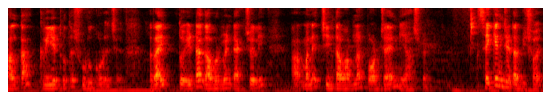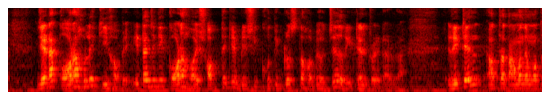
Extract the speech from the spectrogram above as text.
হালকা ক্রিয়েট হতে শুরু করেছে। রাইট তো এটা গভর্নমেন্ট অ্যাকচুয়ালি মানে চিন্তা ভাবনার পর্যায়ে নিয়ে আসবেন সেকেন্ড যেটা বিষয়, যেটা করা হলে কি হবে? এটা যদি করা হয় সব থেকে বেশি ক্ষতিগ্রস্ত হবে হচ্ছে রিটেল ট্রেডাররা রিটেল অর্থাৎ আমাদের মতো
